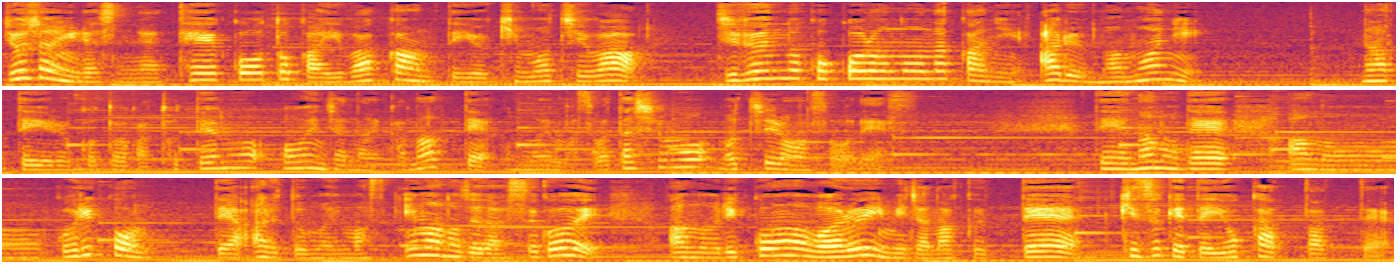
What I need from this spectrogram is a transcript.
徐々にですね抵抗とか違和感っていう気持ちは自分の心の中にあるままになっていることがとても多いんじゃないかなって思います。私ももちろんそうです。でなので、あのご離婚ってあると思います。今の時代すごいあの離婚は悪い意味じゃなくって気づけてよかったって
